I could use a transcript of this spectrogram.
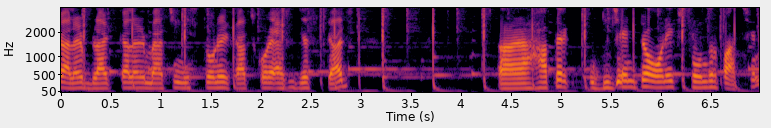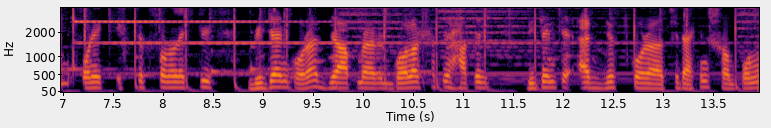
colour black colour matching স্টোনের কাজ করে অ্যাডজাস্ট কাজ। আর হাতের ডিজাইনটা অনেক সুন্দর পাচ্ছেন। অনেক এক্সেপশনাল একটি ডিজাইন করা, যা আপনার গলার সাথে হাতের ডিজাইনটা অ্যাডজাস্ট করা আছে, দেখেন সম্পূর্ণ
